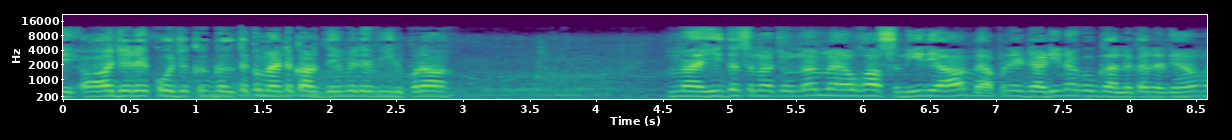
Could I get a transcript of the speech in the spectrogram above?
ਤੇ ਆ ਜਿਹੜੇ ਕੁਝ ਕੁ ਗਲਤ ਕਮੈਂਟ ਕਰਦੇ ਮੇਰੇ ਵੀਰ ਭਰਾ, ਮੈਂ ਇਹੀ ਦੱਸਣਾ ਚਾਹੁੰਦਾ ਮੈਂ ਉਹ ਹੱਸ ਨਹੀਂ ਰਿਹਾ, ਮੈਂ ਆਪਣੇ ਡੈਡੀ ਨਾਲ ਕੋਈ ਗੱਲ ਕਰ ਰਿਹਾ,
